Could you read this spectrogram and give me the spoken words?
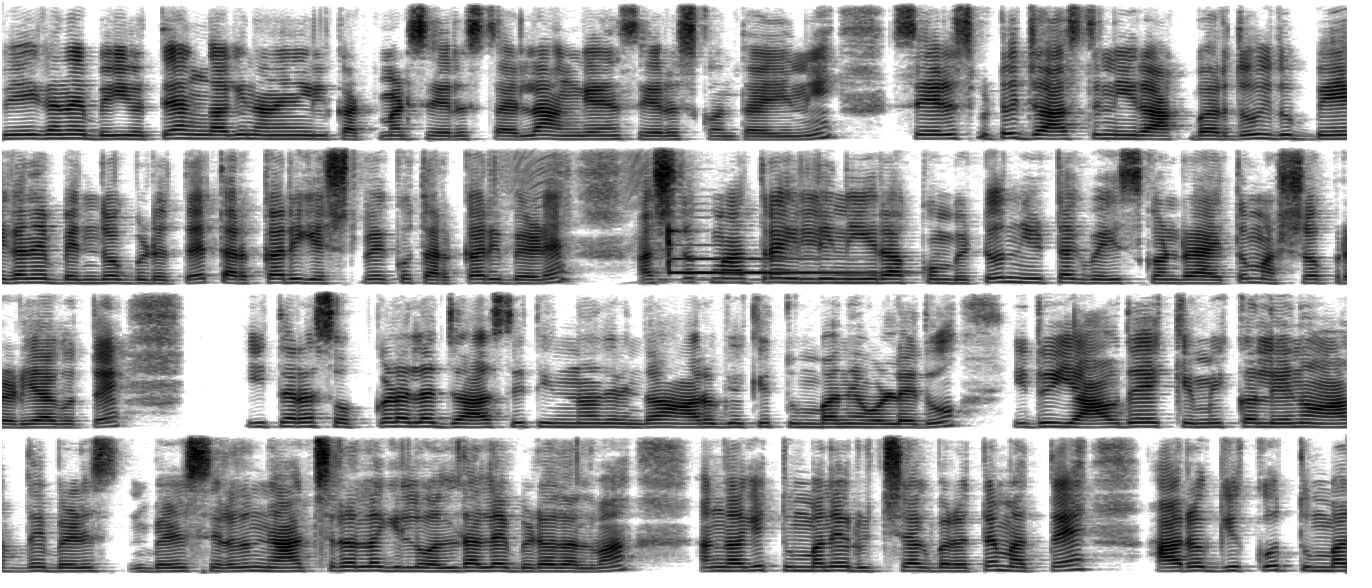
ಬೇಗನೆ ಬೇಯುತ್ತೆ. ಹಂಗಾಗಿ ನಾನೇನು ಇಲ್ಲಿ ಕಟ್ ಮಾಡಿ ಸೇರಿಸ್ತಾ ಇಲ್ಲ. ಹಂಗೆ ಸೇರಿಸ್ಕೊತಾ ಇದ್ದೀನಿ ಸೇರಿಸ್ಬಿಟ್ಟು ಜಾಸ್ತಿ ನೀರು ಹಾಕ್ಬಾರ್ದು. ಇದು ಬೇಗನೆ ಬೆಂದೋಗ್ಬಿಡುತ್ತೆ. ತರಕಾರಿಗೆ ಎಷ್ಟು ಬೇಕು ತರಕಾರಿ ಬೇಳೆ. ಅಷ್ಟಕ್ಕೆ ಮಾತ್ರ ಇಲ್ಲಿ ನೀರು ಹಾಕ್ಕೊಂಬಿಟ್ಟು ನೀಟಾಗಿ ಬೇಯಿಸ್ಕೊಂಡ್ರೆ ಆಯಿತು. ಮಶ್ರೂಪ್ ರೆಡಿ ಆಗುತ್ತೆ. ಈ ಥರ ಸೊಪ್ಪುಗಳೆಲ್ಲ ಜಾಸ್ತಿ ತಿನ್ನೋದ್ರಿಂದ ಆರೋಗ್ಯಕ್ಕೆ ತುಂಬಾ ಒಳ್ಳೆಯದು ಇದು ಯಾವುದೇ ಕೆಮಿಕಲ್ ಏನೂ ಹಾಕದೆ ಬೆಳೆಸ್, ಬೆಳೆಸಿರೋದು ನ್ಯಾಚುರಲ್ಲಾಗಿ ಇಲ್ಲಿ ಹೊಲದಲ್ಲೇ ಬಿಡೋದಲ್ವ? ಹಂಗಾಗಿ ತುಂಬಾ ರುಚಿಯಾಗಿ ಬರುತ್ತೆ ಮತ್ತು ಆರೋಗ್ಯಕ್ಕೂ ತುಂಬಾ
